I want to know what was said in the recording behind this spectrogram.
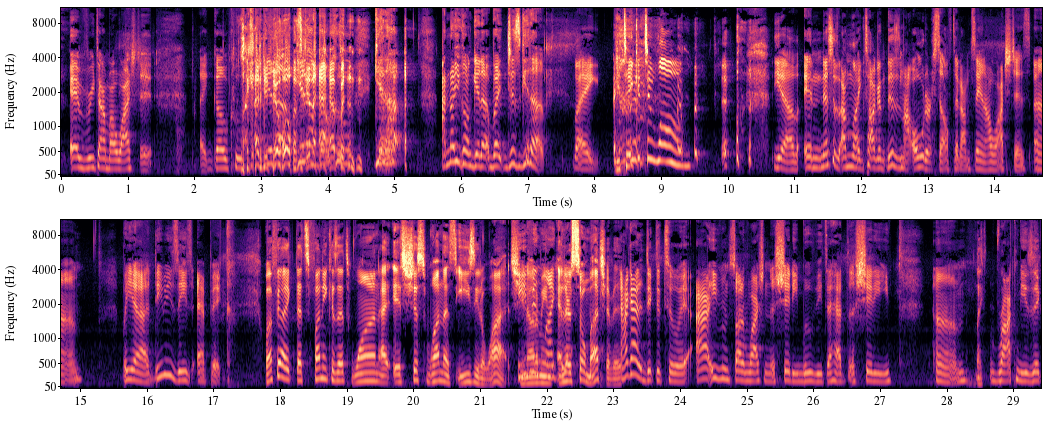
every time I watched it. Like Goku, Like, I didn't get know up, what was gonna up, Goku, happen. Get up! I know you're gonna get up, but just get up. Like You take it too long. yeah, and this is I'm like talking. This is my older self that I'm saying I watched this. Um, but yeah, DBZ's epic. Well, I feel like that's funny because that's one. I- It's just one that's easy to watch. You know what I mean? like and the- there's so much of it. I got addicted to it. I even started watching the shitty movies that had the shitty um Like- rock music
